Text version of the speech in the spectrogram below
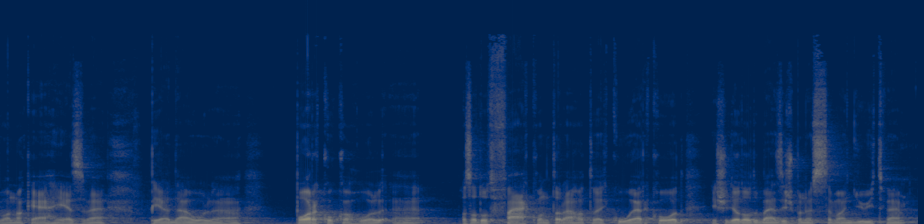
vannak elhelyezve, például parkok, ahol eh, az adott fákon található egy QR kód, és egy adott bázisban össze van gyűjtve,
